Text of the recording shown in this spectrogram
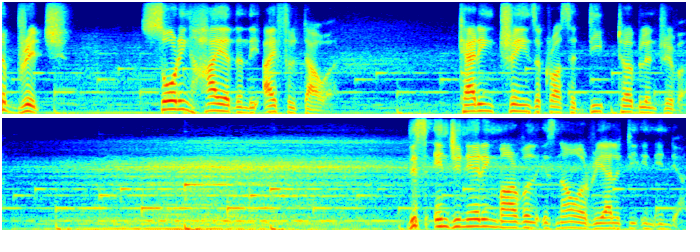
a bridge soaring higher than the Eiffel Tower, carrying trains across a deep turbulent river. This engineering marvel is now a reality in India.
